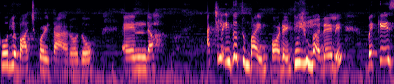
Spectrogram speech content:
ಕೂದಲು ಬಾಚ್ಕೊಳ್ತಾ ಇರೋದು. ಆ್ಯಂಡ್ ಆ್ಯಕ್ಚುಲಿ ಇದು ತುಂಬ ಇಂಪಾರ್ಟೆಂಟ್ ಈ ಮನೇಲಿ. ಬಿಕಾಸ್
